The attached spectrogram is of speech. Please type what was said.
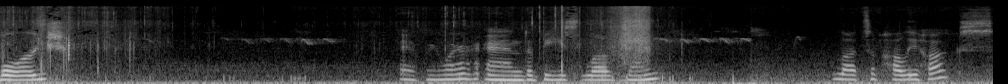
borage. Everywhere. And the bees love them. Lots of hollyhocks.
